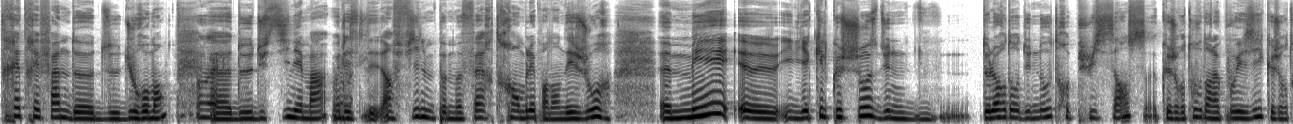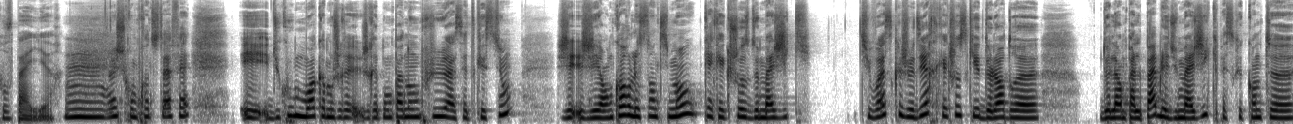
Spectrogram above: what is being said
très très fan de, du roman de, du cinéma. Un film peut me faire trembler pendant des jours. Mais il y a quelque chose d'une de l'ordre d'une autre puissance que je retrouve dans la poésie que je retrouve pas ailleurs. Mmh, je comprends tout à fait. Et du coup, moi, comme je, je réponds pas non plus à cette question, j'ai encore le sentiment qu'il y a quelque chose de magique. Tu vois ce que je veux dire? Quelque chose qui est de l'ordre de l'impalpable et du magique, parce que quand euh,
